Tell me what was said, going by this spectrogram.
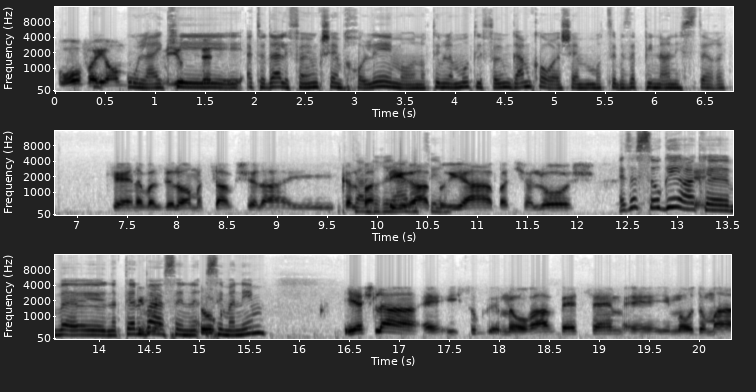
רוב היום אולי כי, יוצאת- אתה יודע, לפעמים כשהם חולים או נוטים למות, לפעמים גם קורה שהם מוצאים איזה פינה נסתרת. כן, אבל זה לא המצב שלה, היא כלבה צעירה. בריאה, בת שלוש. איזה סוג היא? רק אה, ב- נתן בה. סימנים? יש לה, אה, היא סוג מעורב בעצם, אה, היא מאוד דומה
